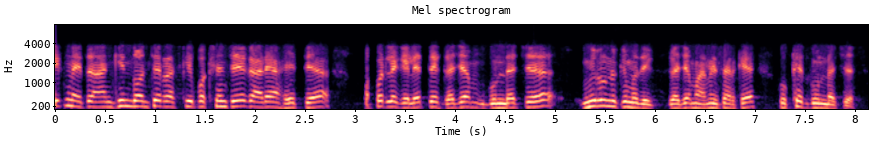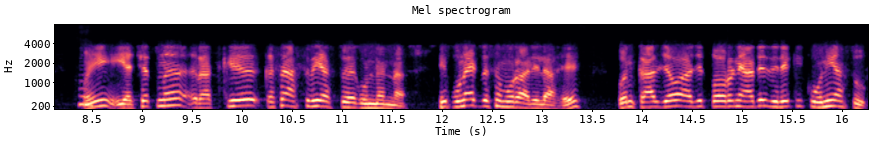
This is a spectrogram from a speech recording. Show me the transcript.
एक नाही तर आणखीन दोन चार राजकीय पक्षांच्या गाड्या आहेत त्या वापरल्या गेल्या त्या गजा गुंडाच्या मिरवणुकीमध्ये गजा मारण्यासारख्या कुख्यात गुंडाच्या. म्हणजे याच्यातनं राजकीय कसा आश्रय असतो या गुंडांना? हे पुन्हा एकदा समोर आलेलं आहे. पण काल जेव्हा अजित पवारांनी आदेश दिले की कोणी असो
